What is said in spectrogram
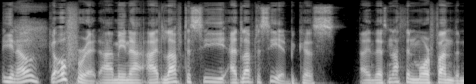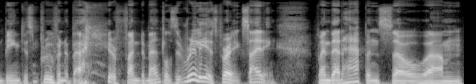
you know, go for it. I mean, I'd love to see, I'd love to see it because uh, there's nothing more fun than being disproven about your fundamentals. It really is very exciting when that happens. So, um,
